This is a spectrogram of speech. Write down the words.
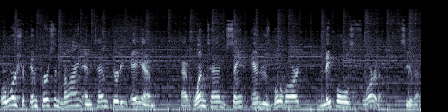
or worship in person 9 and 10:30 a.m. at 110 St. Andrews Boulevard, Naples, Florida. See you then.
